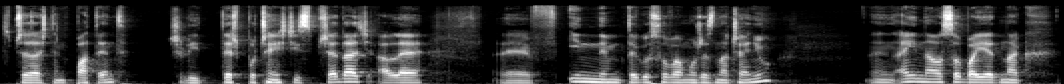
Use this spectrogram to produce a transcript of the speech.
sprzedać ten patent, czyli też po części sprzedać, ale e, w innym tego słowa może znaczeniu, e, a inna osoba jednak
